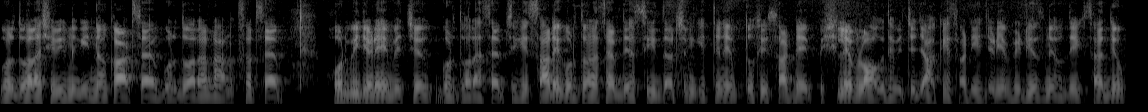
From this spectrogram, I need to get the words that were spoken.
ਗੁਰਦੁਆਰਾ ਸ਼੍ਰੀ ਨਗੀਨਾ ਘਾਟ ਸਾਹਿਬ, ਗੁਰਦੁਆਰਾ ਨਾਨਕਸਰ ਸਾਹਿਬ ਹੋਰ ਵੀ ਜਿਹੜੇ ਵਿੱਚ ਗੁਰਦੁਆਰਾ ਸਾਹਿਬ ਸੀਗੇ, ਸਾਰੇ ਗੁਰਦੁਆਰਾ ਸਾਹਿਬ ਦੇ ਅਸੀਂ ਦਰਸ਼ਨ ਕੀਤੇ ਨੇ। ਤੁਸੀਂ ਸਾਡੇ ਪਿਛਲੇ ਵਲੌਗ ਦੇ ਵਿੱਚ ਜਾ ਕੇ ਸਾਡੀਆਂ ਜਿਹੜੀਆਂ ਵੀਡੀਓਜ਼ ਨੇ ਉਹ ਦੇਖ ਸਕਦੇ ਹੋ।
